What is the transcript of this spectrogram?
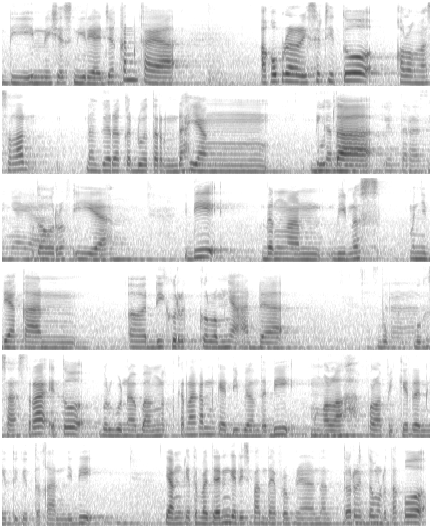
di Indonesia sendiri aja kan kayak aku pernah research itu kalau nggak salah negara kedua terendah yang buta literasinya ya. Buta huruf iya. Hmm. Jadi dengan BINUS menyediakan uh, di kurikulumnya ada. Buku, buku sastra itu berguna banget karena kan kayak dibilang tadi mengolah pola pikir dan gitu-gitu kan. Jadi yang kita pelajarin garis pantai perbedaan natur itu menurut aku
